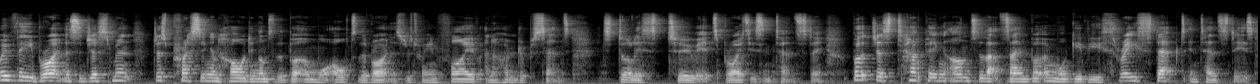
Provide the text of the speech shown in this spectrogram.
With the brightness adjustment, just pressing and holding onto the button will alter the brightness between 5 and 100%, its dullest to its brightest intensity. But just tapping onto that same button will give you three stepped intensities,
